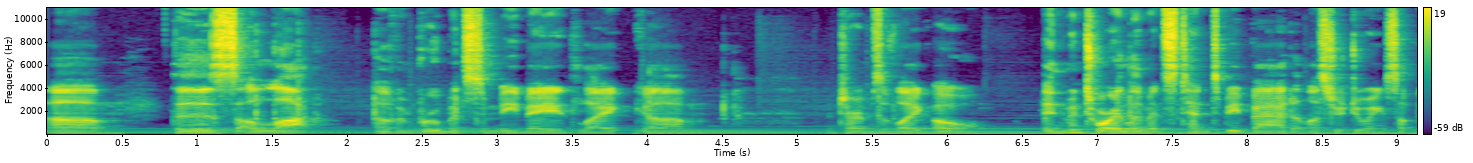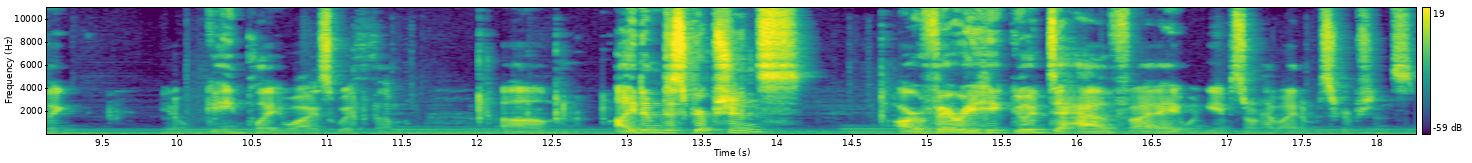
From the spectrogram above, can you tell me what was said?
Um, there's a lot of improvements to be made, like, um, in terms of, like, oh, inventory limits tend to be bad unless you're doing something, you know, gameplay-wise with them. Um, item descriptions are very good to have. I hate when games don't have item descriptions.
